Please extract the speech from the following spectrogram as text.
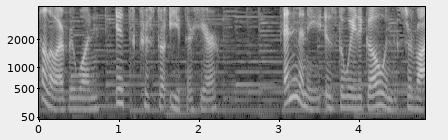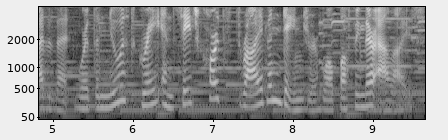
Hello everyone, it's Crystal Aether here. Enmity is the way to go in the Survive event where the newest Gray and Sage cards thrive in danger while buffing their allies.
